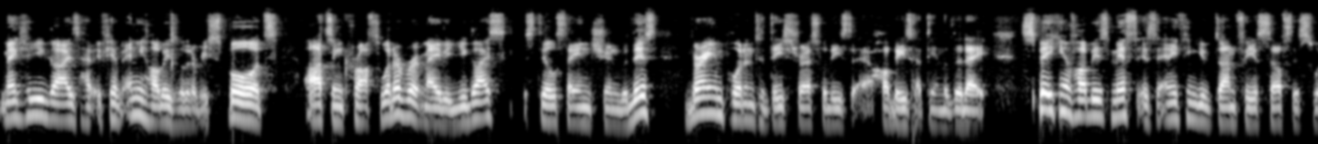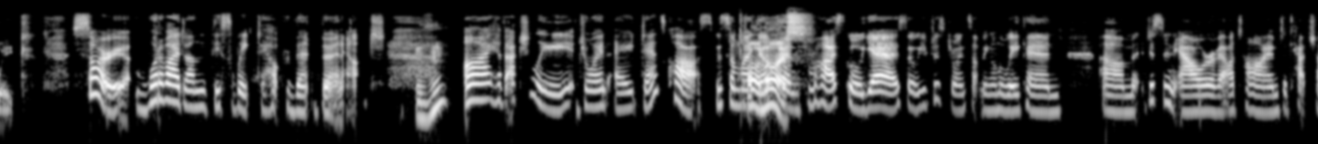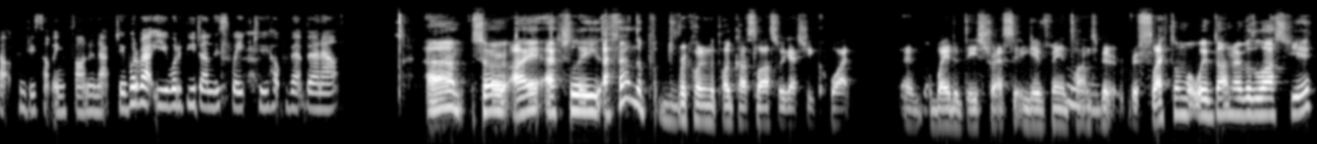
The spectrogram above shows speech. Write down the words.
make sure you guys have, if you have any hobbies, whether it be sports, arts and crafts, whatever it may be, you guys still stay in tune with this. Very important to de stress with these hobbies at the end of the day. Speaking of hobbies, Myth, is there anything you've done for yourself this week? So, what have I done this week to help prevent burnout? Mm-hmm. I have actually joined a dance class with some of my Oh, girlfriends nice. from high school. Yeah, so we've just joined something on the weekend, um, just an hour of our time to catch up and do something fun and active. What about you? What have you done this week to help prevent burnout? Um, so I actually I found the recording the podcast last week actually quite a, a way to de-stress. It and give me time to bit, reflect on what we've done over the last year.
